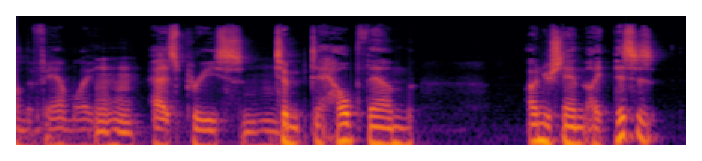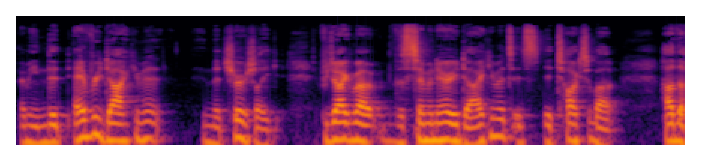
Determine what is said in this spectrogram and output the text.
on the family Mm-hmm. as priests to to help them understand like this is i mean that every document in the church like if you talk about the seminary documents it's it talks about how the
